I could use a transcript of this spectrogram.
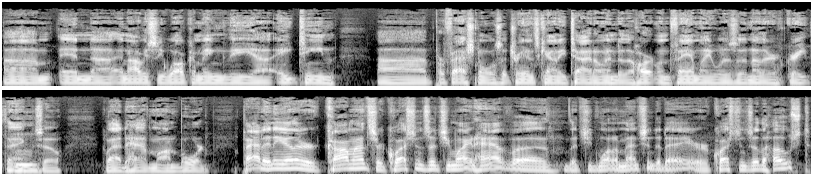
Um, and uh, and obviously welcoming the uh, 18 uh, professionals at Trans County Title into the Heartland family was another great thing. So glad to have them on board. Pat, any other comments or questions that you might have uh, that you'd want to mention today, or questions of the host?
